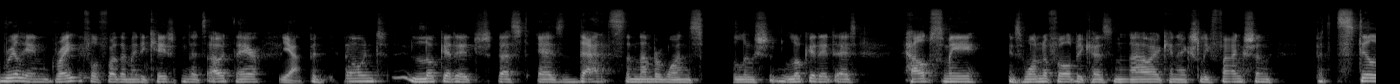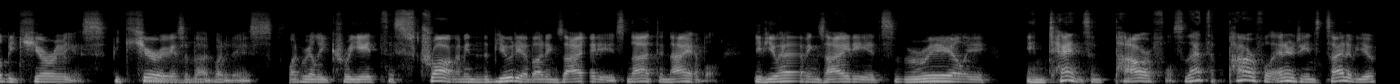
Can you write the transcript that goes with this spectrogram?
really am grateful for the medication that's out there. Yeah. But don't look at it just as that's the number one solution. Look at it as helps me. It's wonderful because now I can actually function, but still be curious. Be curious mm. about what it is, what really creates a strong. I mean, the beauty about anxiety, it's not deniable if you have anxiety, it's really intense and powerful. So that's a powerful energy inside of you.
